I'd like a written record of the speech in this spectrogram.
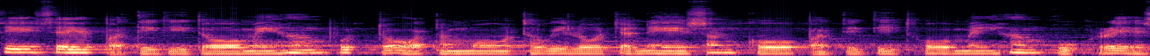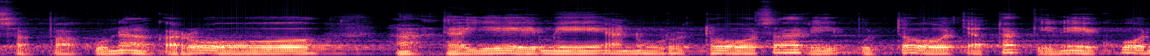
สีเสปฏิทิโตเมหังพุทโธธรรมโมทวิโลจเนสังโฆปฏิทิโทเมหังอุเรสัพพคุณากโรหะทะเยเมอนุรุโธสาริปุตโตจะทักกิเนโคน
